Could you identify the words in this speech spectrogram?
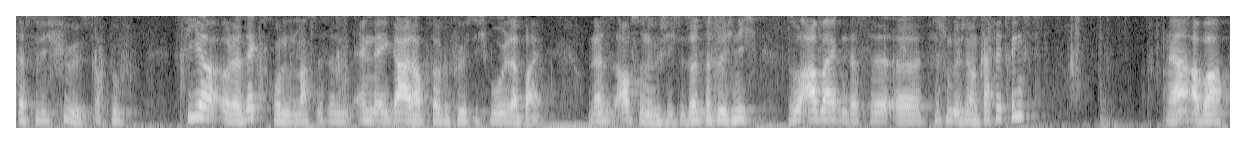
dass du dich fühlst. Ob du vier oder sechs Runden machst, ist am Ende egal. Hauptsache du fühlst dich wohl dabei. Und das ist auch so eine Geschichte. Du sollst natürlich nicht so arbeiten, dass du äh, zwischendurch noch einen Kaffee trinkst. Ja, aber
